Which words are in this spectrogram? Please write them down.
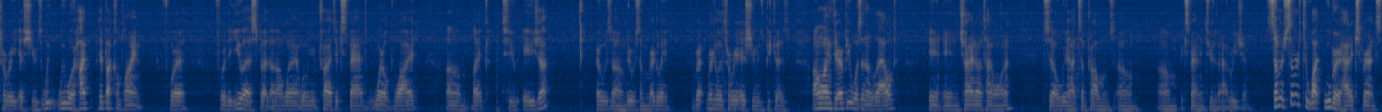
regulatory issues. We we were HIP- HIPAA compliant for for the U.S., but uh, when I, when we tried to expand worldwide, um, like to Asia, it was um, there was some regulate re- regulatory issues because online therapy wasn't allowed in, in China, Taiwan, so we had some problems um, um, expanding to that region. Similar similar to what Uber had experienced.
